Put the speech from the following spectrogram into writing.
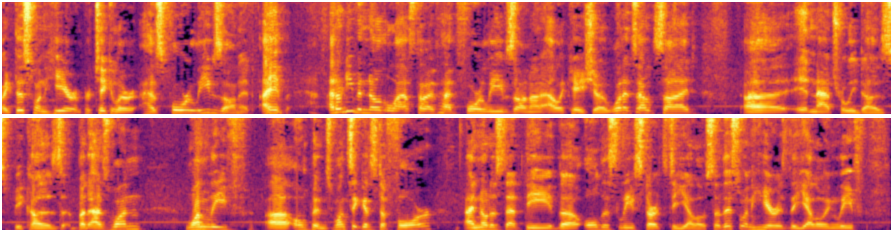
Like this one here in particular has four leaves on it. I have, I don't even know the last time I've had four leaves on an alocasia. When it's outside, uh, it naturally does because, but as one one leaf uh, opens, once it gets to four, I notice that the the oldest leaf starts to yellow. So this one here is the yellowing leaf.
